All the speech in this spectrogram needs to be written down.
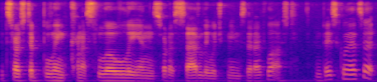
it starts to blink kind of slowly and sort of sadly, which means that I've lost. And basically that's it.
